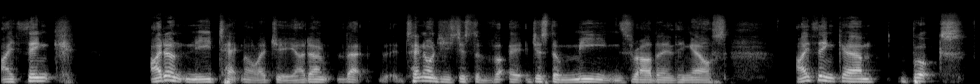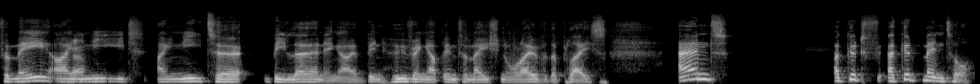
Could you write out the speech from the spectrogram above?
I think I don't need technology. I don't. That technology is just a just a means rather than anything else. I think um, books for me. I Yeah. need. I need to be learning. I've been hoovering up information all over the place, and a good a good mentor.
